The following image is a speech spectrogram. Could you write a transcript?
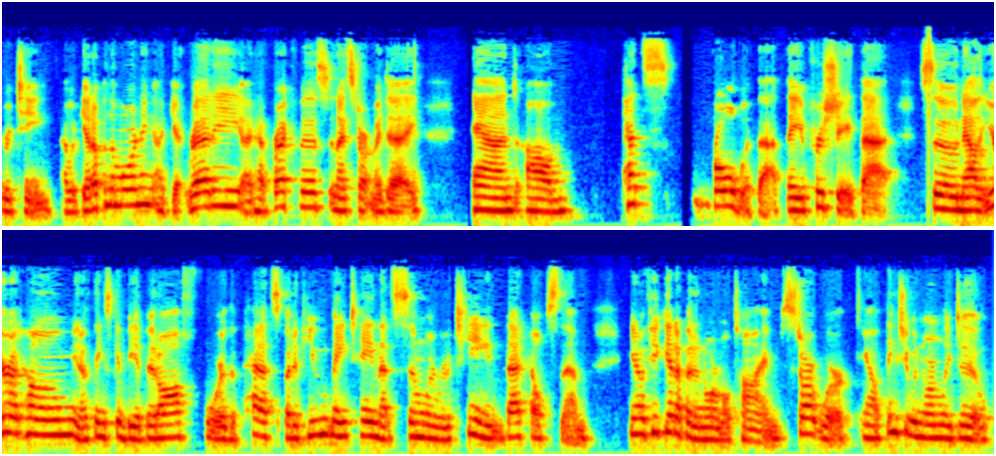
routine. I would get up in the morning, I'd get ready, I'd have breakfast, and I'd start my day. And um, pets roll with that; they appreciate that. So now that you're at home, you know things can be a bit off for the pets, but if you maintain that similar routine, that helps them. You know, if you get up at a normal time, start work, you know, things you would normally do,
